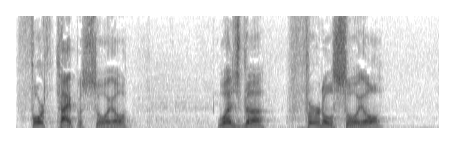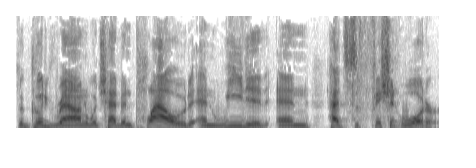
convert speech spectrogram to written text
fourth type of soil was the fertile soil, the good ground which had been plowed and weeded and had sufficient water.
